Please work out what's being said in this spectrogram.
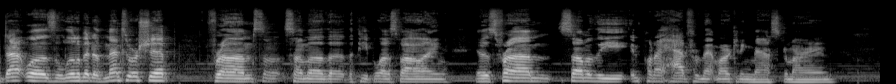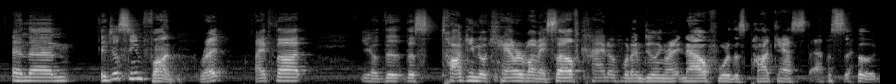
that was a little bit of mentorship from some, some of the, the people I was following. It was from some of the input I had from that marketing mastermind. And then it just seemed fun, right? I thought you know, the, this talking to a camera by myself, kind of what I'm doing right now for this podcast episode,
